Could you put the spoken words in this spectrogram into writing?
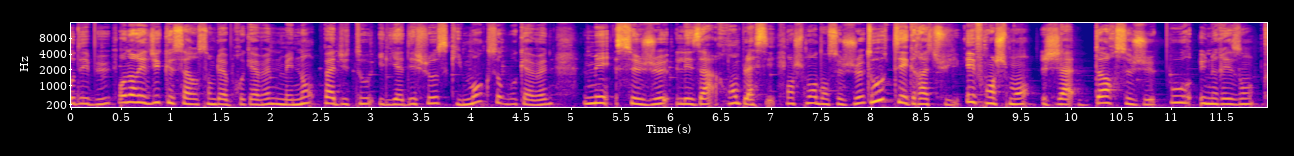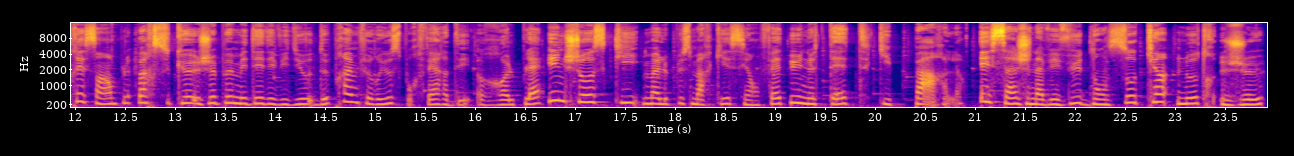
au début. On aurait dit que ça ressemblait à Brookhaven mais non pas du tout. Il y a des choses qui manquent sur Brookhaven mais ce jeu les a remplacées. Franchement dans ce jeu tout est gratuit et franchement j'adore ce jeu pour une raison très simple parce que je peux m'aider des vidéos de Prime Furious pour faire des roleplays. Une chose qui m'a le plus marqué c'est en fait une qui parle. Et ça, je n'avais vu dans aucun autre jeu.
